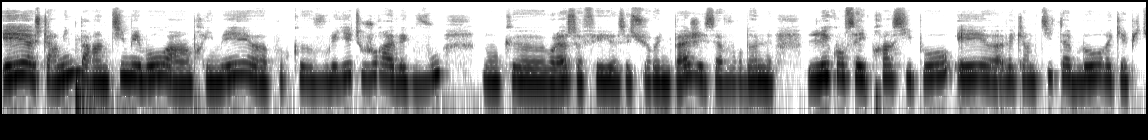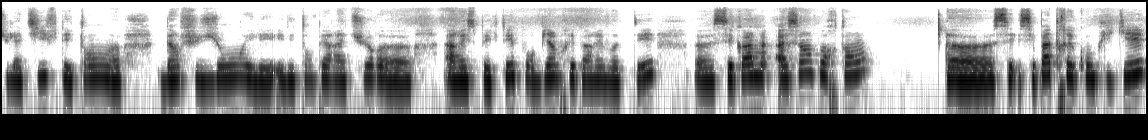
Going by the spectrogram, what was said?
Et je termine par un petit mémo à imprimer pour que vous l'ayez toujours avec vous. Donc voilà, ça fait c'est sur une page et ça vous redonne les conseils principaux et euh, avec un petit tableau récapitulatif des temps euh, d'infusion et, et, des températures euh, à respecter pour bien préparer votre thé. C'est quand même assez important. c'est pas très compliqué,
